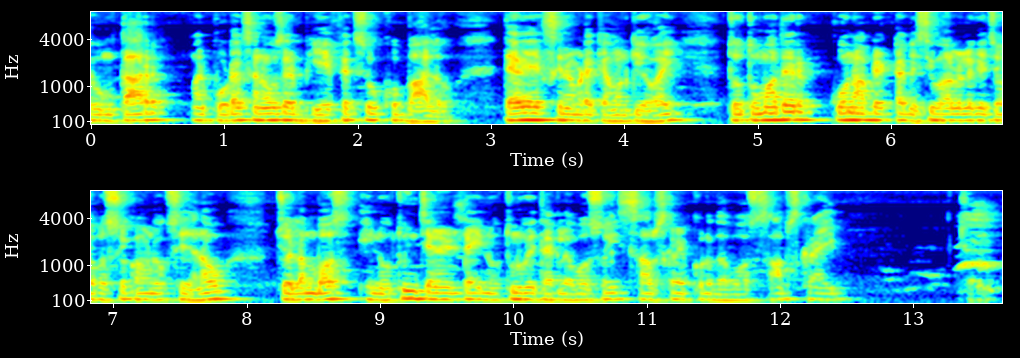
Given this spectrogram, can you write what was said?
এবং তার মানে প্রোডাকশন হাউসের ভিএফএক্সও খুব ভালো। দেখা যাক সিনেমাটা কেমন কী হয়। তো তোমাদের কোন আপডেটটা বেশি ভালো লেগেছে অবশ্যই কমেন্ট বক্সে জানাও। চললাম বস এই নতুন চ্যানেলটাই নতুন হয়ে থাকলে অবশ্যই সাবস্ক্রাইব করে দেবো সাবস্ক্রাইব চলো।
